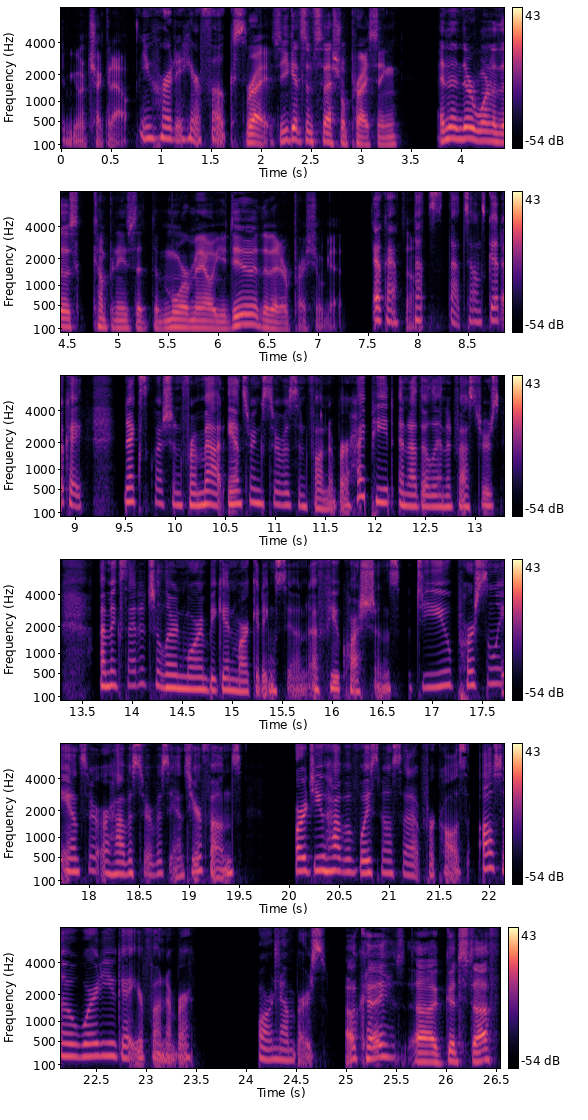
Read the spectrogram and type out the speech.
if you want to check it out. You heard it here, folks. Right. So you get some special pricing. And then they're one of those companies that the more mail you do, the better price you'll get. Okay, So- that's that sounds good. Okay, next question from Matt, answering service and phone number. Hi, Pete and other land investors. I'm excited to learn more and begin marketing soon. A few questions. Do you personally answer or have a service answer your phones, or do you have a voicemail set up for calls? Also, where do you get your phone number or numbers? Okay. Uh, good stuff.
